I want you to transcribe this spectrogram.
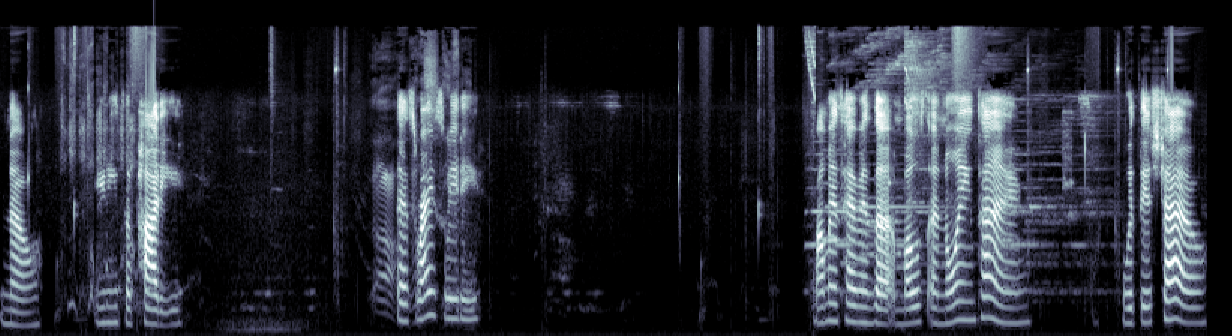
No. You need to potty. That's right, sweetie. Mama is having the most annoying time with this child.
